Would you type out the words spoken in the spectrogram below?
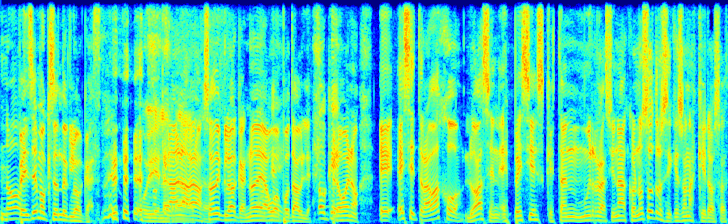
no. Pensemos que son de cloacas. Muy bien, la no, no, no, son de cloacas, no de agua potable. Pero bueno, eh, ese trabajo lo hacen especies que están muy relacionadas con nosotros y que son asquerosas.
